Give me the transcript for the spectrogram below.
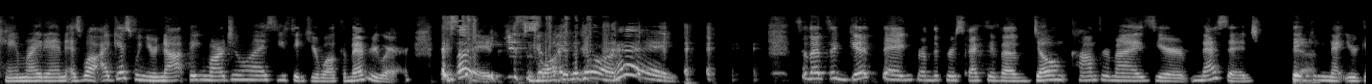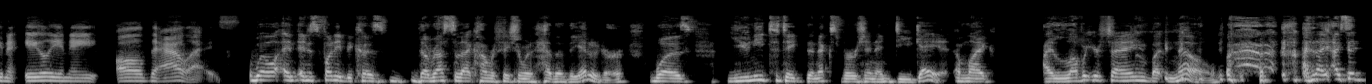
came right in as well. I guess when you're not being marginalized, you think you're welcome everywhere. Right. just, just walk in the door. Hey. so that's a good thing from the perspective of don't compromise your message thinking yeah. that you're going to alienate all the allies. Well, and, and it's funny because the rest of that conversation with Heather, the editor, was you need to take the next version and de-gay it. I'm like, I love what you're saying, but no. and I, I, said,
